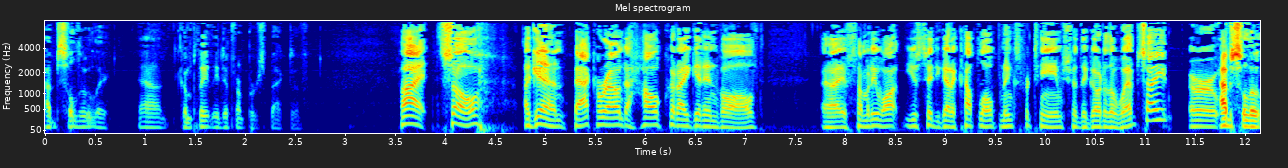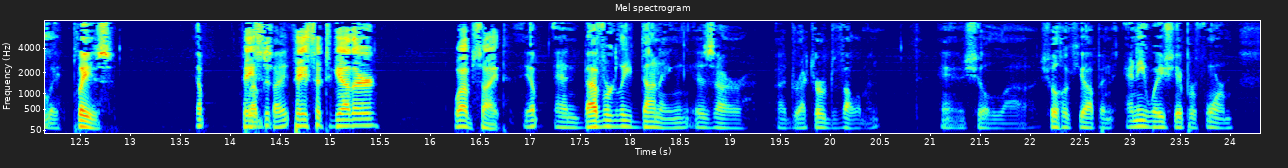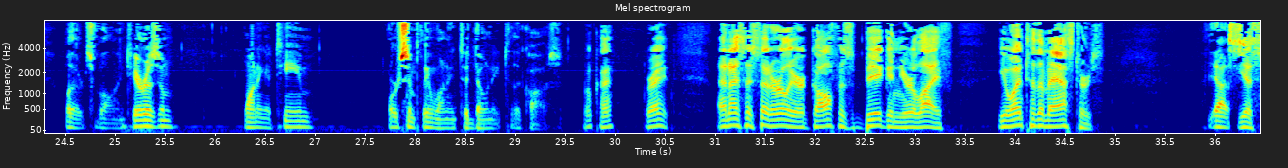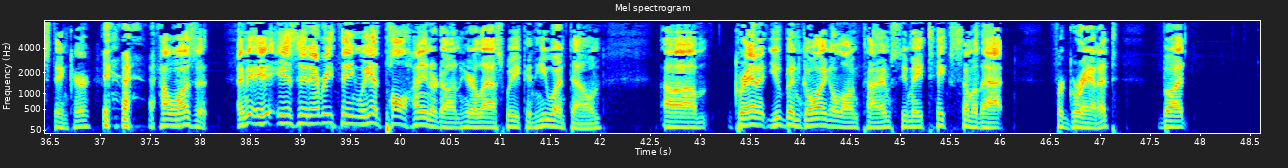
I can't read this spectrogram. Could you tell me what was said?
Absolutely. Yeah, completely different perspective. All right. So again, back around to how could I get involved? Uh, if somebody want, you said you got a couple openings for teams. Should they go to the website or Absolutely. Please. Yep. face website. it, face it together website? Yep. And Beverly Dunning is our uh, director of development, and she'll uh, she'll hook you up in any way, shape, or form, whether it's volunteerism, wanting a team, or simply wanting to donate to the cause. Okay. Great. And as I said earlier, golf is big in your life. You went to the Masters. Yes. Yes, stinker. How was it? I mean, is it everything? We had Paul Heinert on here last week and he went down. Um, granted, you've been going a long time, so you may take some of that for granted, but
